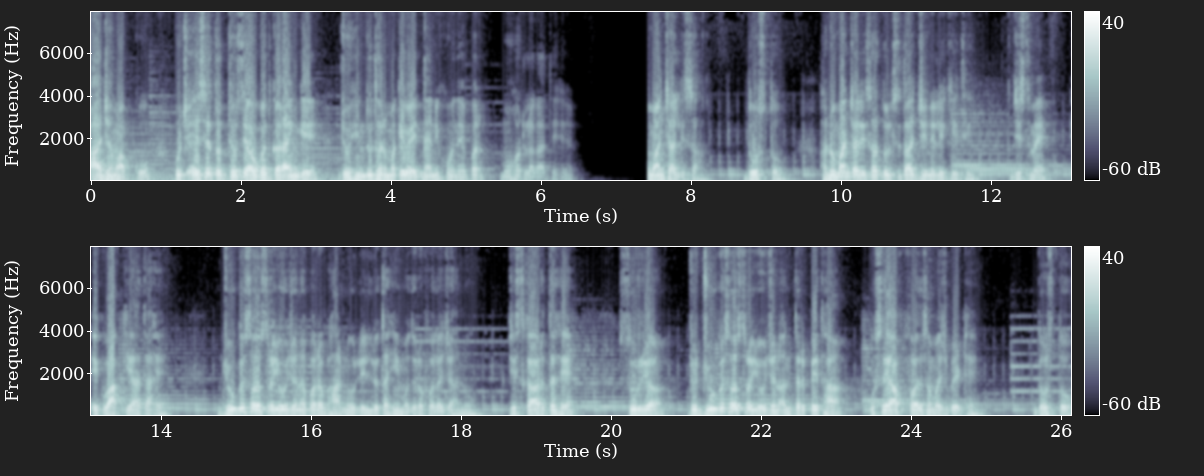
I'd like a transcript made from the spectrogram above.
आज हम आपको कुछ ऐसे तथ्यों से अवगत कराएँगे जो हिंदू धर्म के वैज्ञानिक होने पर मोहर लगाते हैं। हनुमान चालीसा। दोस्तों, हनुमान चालीसा तुलसीदास जी ने लिखी थी, जिसमें एक वाक्य आता है, जुग सहस्र योजना पर भानु लिल्लुतही मधुर फल जानू जिसका अर्थ है, सूर्य, जो जुग सहस्र योजन अंतर पे था, उसे आप फल समझ बैठे दोस्तों,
